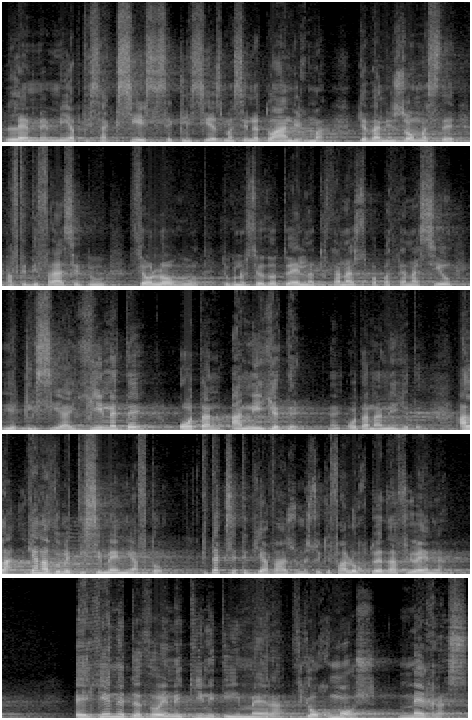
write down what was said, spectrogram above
λέμε μία από τις αξίες της Εκκλησίας μας είναι το άνοιγμα και δανειζόμαστε αυτή τη φράση του θεολόγου του γνωστού εδώ του Έλληνα του Θανάσου του Παπαθανασίου η Εκκλησία γίνεται όταν ανοίγεται. Ε, όταν ανοίγεται. Αλλά για να δούμε τι σημαίνει αυτό. Κοιτάξτε τι διαβάζουμε στο κεφάλαιο 8 εδάφιο 1. Εγένεται εδώ εν εκείνη τη ημέρα διωγμός μέγας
